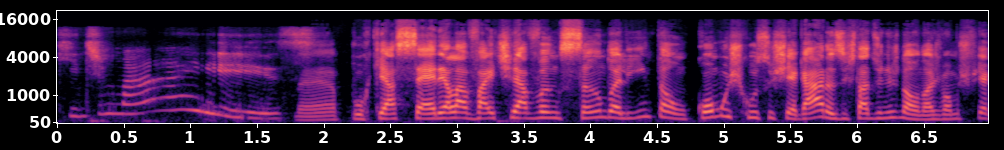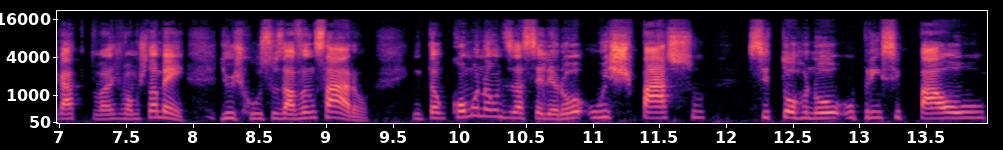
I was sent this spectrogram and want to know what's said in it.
Que demais! Né? Porque a série ela vai te avançando ali, então, como os russos chegaram, os Estados Unidos não, nós vamos chegar, nós vamos também. E os russos avançaram. Então, como não desacelerou, o espaço se tornou o principal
